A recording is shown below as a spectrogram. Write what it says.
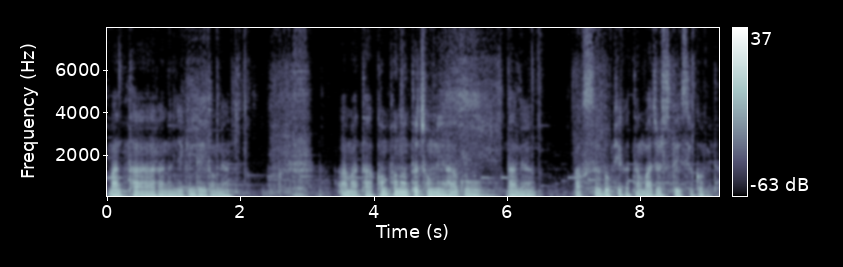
많다라는 얘긴데 이러면 아마 다 컴포넌트 정리하고 나면 박스 높이가 딱 맞을 수도 있을 겁니다.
